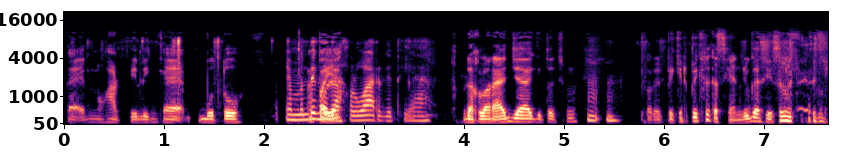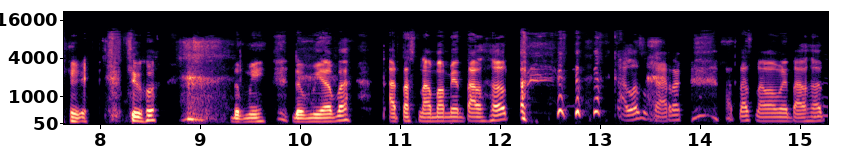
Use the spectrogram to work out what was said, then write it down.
kayak no hard feeling kayak butuh yang penting udah ya? keluar gitu ya. Udah keluar aja gitu. Cuma kalau pikir-pikir kesian juga sih sebenarnya. Cuma demi demi apa? Atas nama mental health. Kalau sekarang atas nama mental health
